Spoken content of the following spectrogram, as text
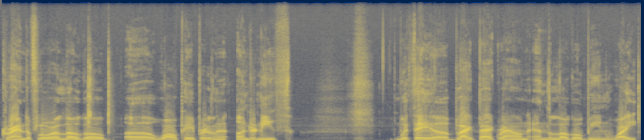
Grandiflora logo uh, wallpaper underneath with a uh, black background and the logo being white.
